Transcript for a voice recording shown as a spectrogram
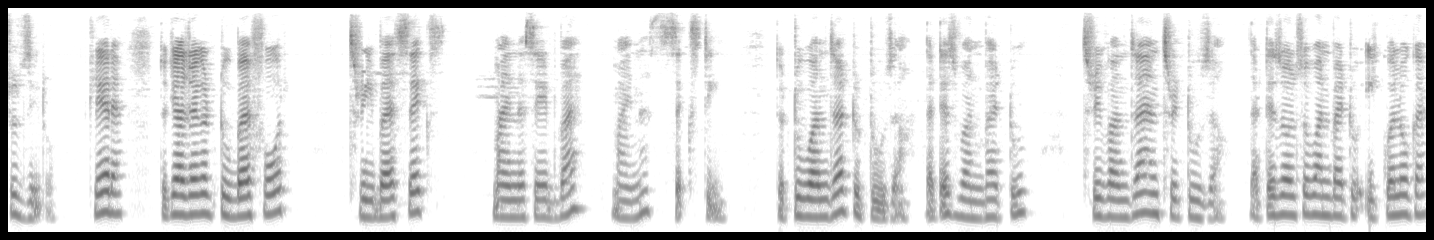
to zero clear है? तो क्या आ जाएगा? Two by four three by six minus eight by minus sixteen तो टू वन ज़ा टू टू ज़ा। That is one by two three one ज़ा एंड थ्री टू ज़ा। That is also one by two equal हो गए।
